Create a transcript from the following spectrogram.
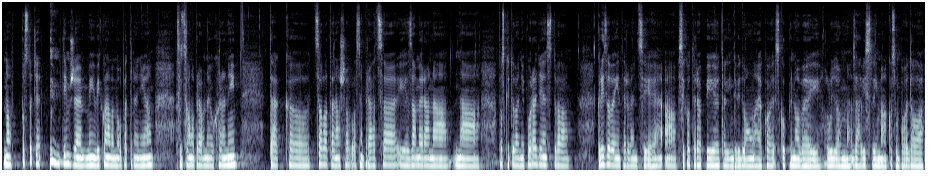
No v podstate tým, že my vykonávame opatrenia sociálno-právnej ochrany, tak e, celá tá naša vlastne práca je zameraná na poskytovanie poradenstva, krízové intervencie a psychoterapie, tak individuálne ako aj skupinovej ľuďom závislým, ako som povedala,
